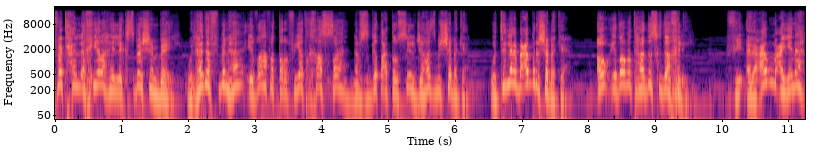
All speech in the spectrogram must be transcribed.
الفتحة الأخيرة هي ال expansion bay والهدف منها إضافة طرفيات خاصة نفس قطع توصيل الجهاز بالشبكة وتلعب عبر الشبكة أو إضافة hard disk داخلي. في ألعاب معينة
